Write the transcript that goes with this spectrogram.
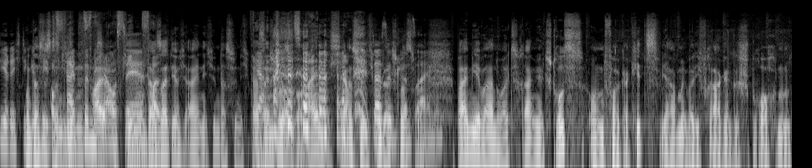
die richtige Tätigkeit für Fall, mich aussähe. Da seid ihr euch einig und das finde ich gut. Da sind wir uns einig. Ja. Das finde ich gut als Schlusswort. Bei mir waren heute Rangel Struss und Volker Kitz. Wir haben über die Frage gesprochen,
